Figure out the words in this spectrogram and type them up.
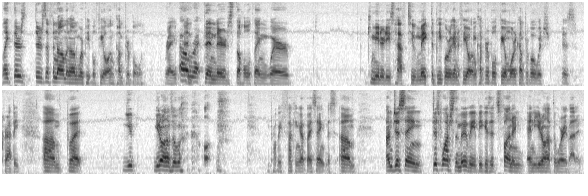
Like there's there's a phenomenon where people feel uncomfortable, right? Oh, and right. then there's the whole thing where communities have to make the people who are going to feel uncomfortable feel more comfortable, which is crappy. Um, but you you don't have to. I'm probably fucking up by saying this. Um, I'm just saying, just watch the movie because it's fun and, and you don't have to worry about it.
